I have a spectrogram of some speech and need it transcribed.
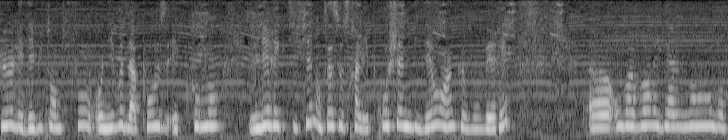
que les débutantes font au niveau de la pose et comment les rectifier. Donc ça, ce sera les prochaines vidéos hein, que vous verrez. on va voir également donc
